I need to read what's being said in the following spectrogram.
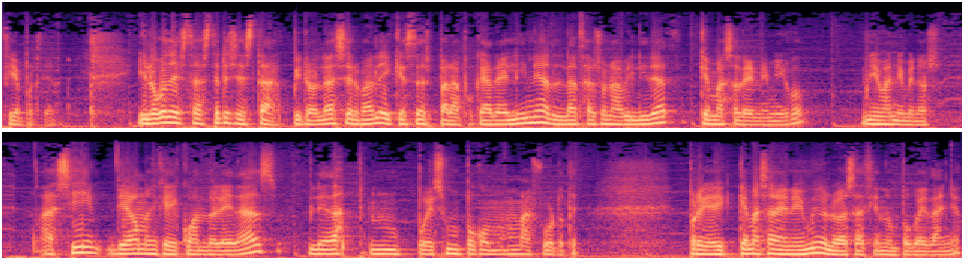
100%. Y luego de estas tres está Piro Láser, ¿vale? Que esta es para pokear en línea, lanzas una habilidad que más al enemigo, ni más ni menos. Así, digamos que cuando le das, le das mm, pues un poco más fuerte. Porque quemas al enemigo y lo vas haciendo un poco de daño.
